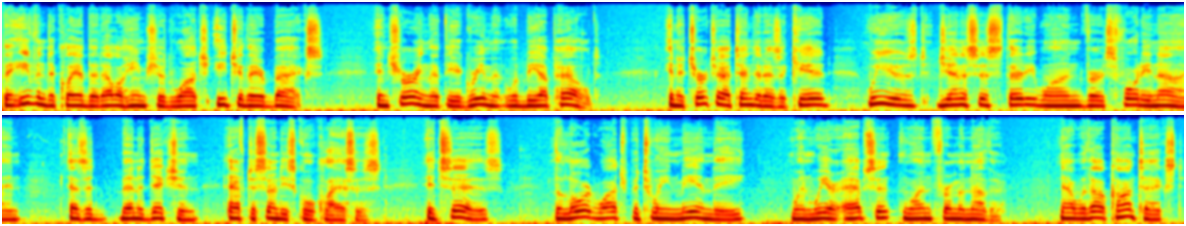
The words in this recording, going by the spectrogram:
They even declared that Elohim should watch each of their backs, ensuring that the agreement would be upheld. In a church I attended as a kid, we used Genesis 31, verse 49, as a benediction after Sunday school classes. It says, The Lord watch between me and thee when we are absent one from another. Now, without context,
